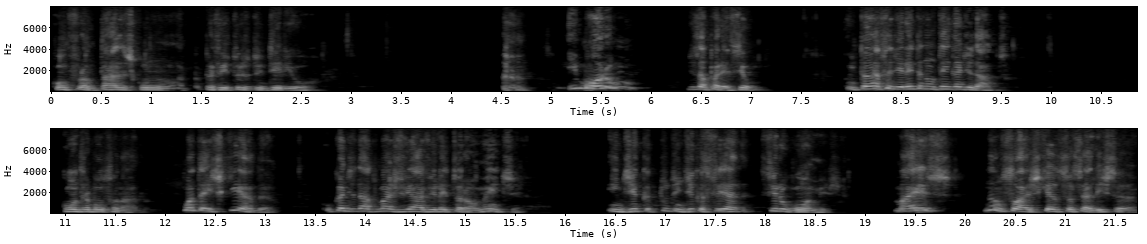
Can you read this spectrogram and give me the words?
confrontadas com prefeituras do interior. E Moro desapareceu. Então, essa direita não tem candidato contra Bolsonaro. Quanto à esquerda, o candidato mais viável eleitoralmente indica, tudo indica ser Ciro Gomes. Mas não só a esquerda socialista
